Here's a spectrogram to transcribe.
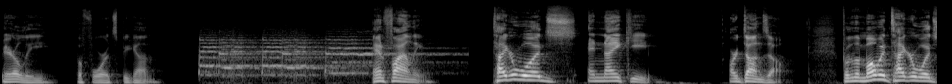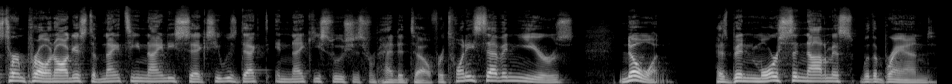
barely before it's begun. And finally, Tiger Woods and Nike are donezo. From the moment Tiger Woods turned pro in August of 1996, he was decked in Nike swooshes from head to toe. For 27 years, no one has been more synonymous with a brand,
